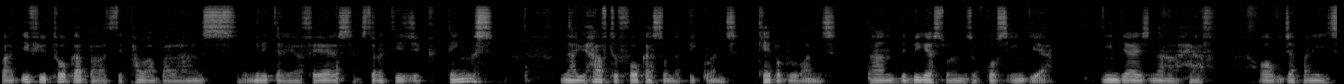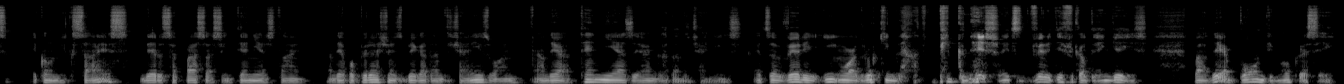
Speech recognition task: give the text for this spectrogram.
But if you talk about the power balance, military affairs, strategic things, now you have to focus on the big ones, capable ones. And the biggest one is, of course, India. India is now half of Japanese economic size. They'll surpass us in 10 years' time. And their population is bigger than the Chinese one, and they are 10 years younger than the Chinese. It's a very inward looking big nation. It's very difficult to engage, but they are born democracy,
